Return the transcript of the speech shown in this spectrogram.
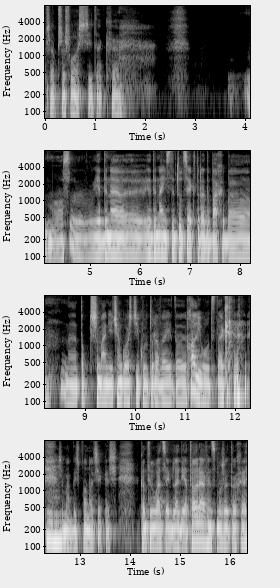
czy o przeszłości. Tak no, jedyna, jedyna instytucja, która dba chyba o e, podtrzymanie ciągłości kulturowej to Hollywood, tak? Mhm. Że ma być ponoć jakaś kontynuacja Gladiatora, więc może trochę,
